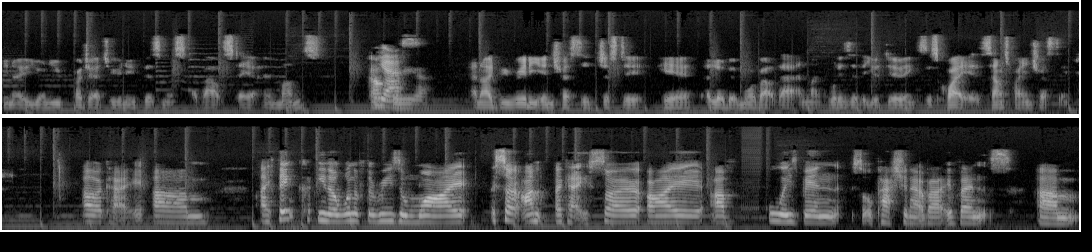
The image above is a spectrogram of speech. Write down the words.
you know your new project or your new business about stay-at-home mums, Okay, Yes. yeah. and I'd be really interested just to hear a little bit more about that and like what is it that you're doing because it's quite it sounds quite interesting. Oh, okay. Um, I think you know one of the reason why. So I'm okay. So I I've always been sort of passionate about events, um,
